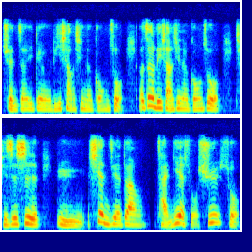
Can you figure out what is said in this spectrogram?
选择一个有理想性的工作，而这个理想性的工作其实是与现阶段产业所需所。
